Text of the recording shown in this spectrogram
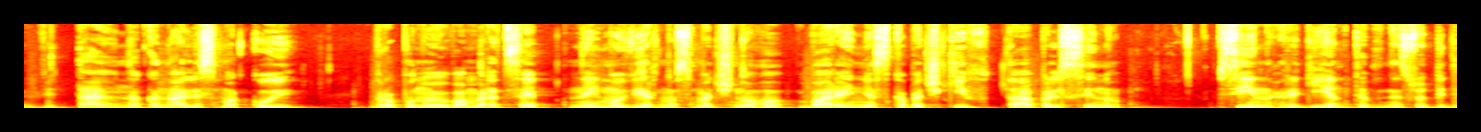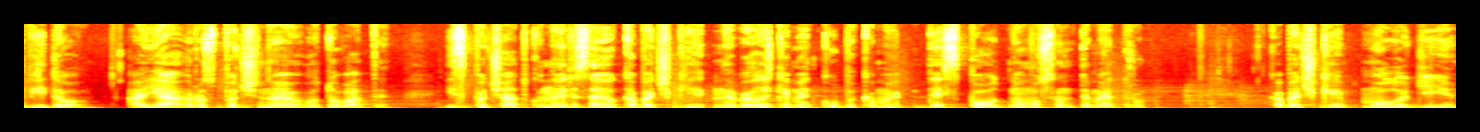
Вітаю на каналі Смакуй! Пропоную вам рецепт неймовірно смачного варення з кабачків та апельсину. Всі інгредієнти внизу під відео, а я розпочинаю готувати. І спочатку нарізаю кабачки невеликими кубиками, десь по 1 см. Кабачки молоді,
